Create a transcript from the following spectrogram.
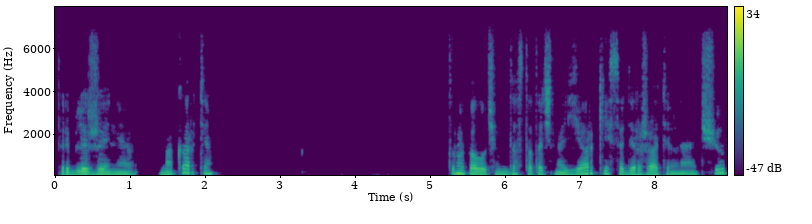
приближение на карте, то мы получим достаточно яркий содержательный отчет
